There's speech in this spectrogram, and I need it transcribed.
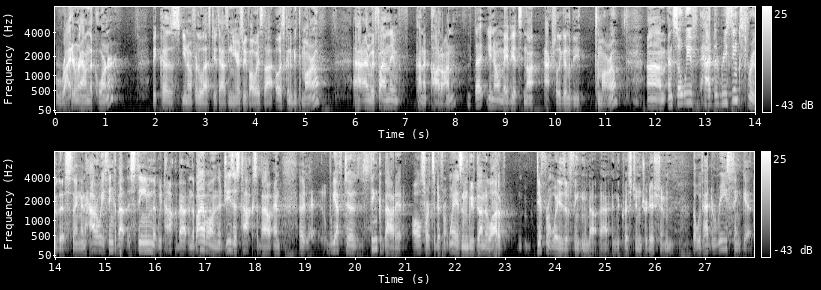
right around the corner because, you know, for the last 2,000 years, we've always thought, oh, it's going to be tomorrow. And we finally kind of caught on that, you know, maybe it's not actually going to be tomorrow. Um, and so we've had to rethink through this thing. And how do we think about this theme that we talk about in the Bible and that Jesus talks about? And uh, we have to think about it all sorts of different ways. And we've done a lot of different ways of thinking about that in the Christian tradition, but we've had to rethink it.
